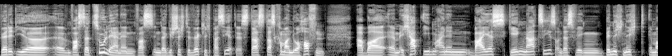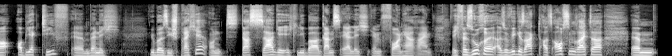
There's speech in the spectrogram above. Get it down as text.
werdet ihr äh, was dazulernen, was in der Geschichte wirklich passiert ist. Das, das kann man nur hoffen. Aber ähm, ich habe eben einen Bias gegen Nazis und deswegen bin ich nicht immer objektiv, äh, wenn ich über sie spreche und das sage ich lieber ganz ehrlich im Vornherein. Ich versuche, also wie gesagt, als Außenseiter ähm,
